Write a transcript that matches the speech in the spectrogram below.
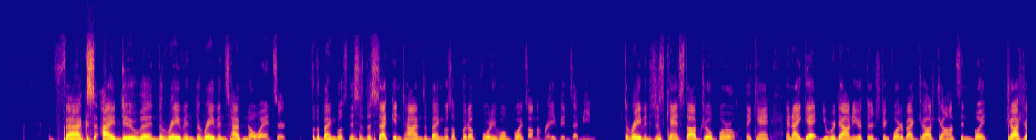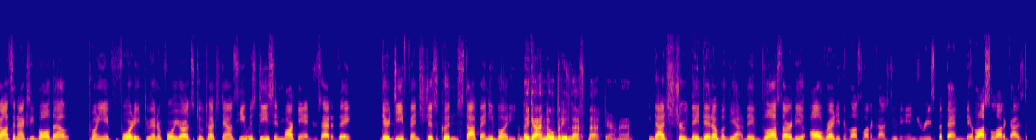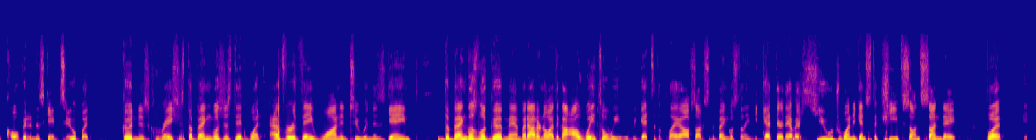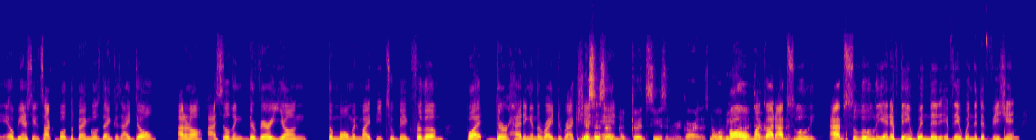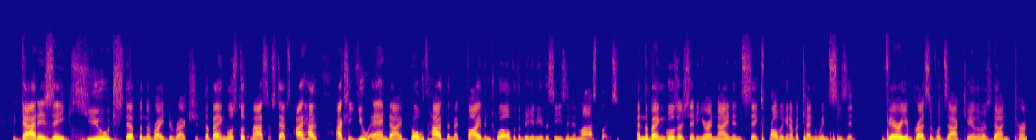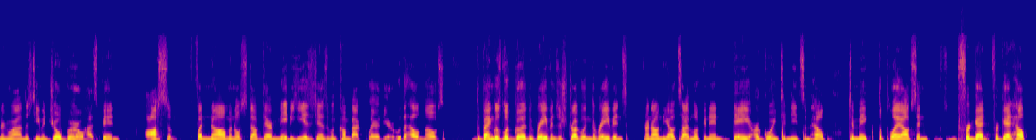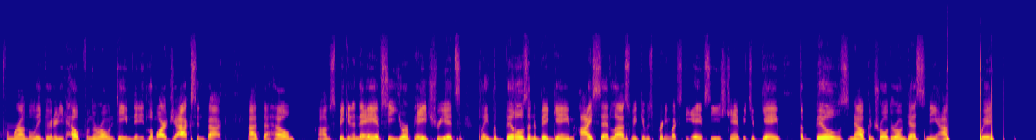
Facts, I do. And the Raven, the Ravens have no answer for the Bengals. This is the second time the Bengals have put up 41 points on the Ravens. I mean, the Ravens just can't stop Joe Burrow. They can't. And I get you were down to your third string quarterback, Josh Johnson, but Josh Johnson actually balled out. 28 for 40, 304 yards, two touchdowns. He was decent. Mark Andrews had a day. Their defense just couldn't stop anybody. They got nobody left back there, man. That's true. They did have a yeah. They've lost already already. They've lost a lot of guys due to injuries, but then they've lost a lot of guys to COVID in this game too. But goodness gracious, the Bengals just did whatever they wanted to in this game. The Bengals look good, man, but I don't know. I think I'll, I'll wait till we, we get to the playoffs. Obviously, the Bengals still need to get there. They have a huge one against the Chiefs on Sunday, but it'll be interesting to talk about the Bengals then because I don't, I don't know. I still think they're very young. The moment might be too big for them, but they're heading in the right direction. This is and, a, a, good season, regardless. Nobody. Oh my God! Absolutely, absolutely. And if they win the if they win the division, that is a huge step in the right direction. The Bengals took massive steps. I had actually you and I both had them at five and twelve at the beginning of the season in last place, and the Bengals are sitting here at nine and six, probably gonna have a ten win season very impressive what Zac Taylor has done turning around this team. And Joe Burrow has been awesome. Phenomenal stuff there. Maybe he is win comeback player of the year. Who the hell knows? The Bengals look good. The Ravens are struggling. The Ravens are now on the outside looking in. They are going to need some help to make the playoffs and forget forget help from around the league. They're going to need help from their own team. They need Lamar Jackson back at the helm. Um, speaking in the AFC, your Patriots played the Bills in a big game. I said last week it was pretty much the AFC's championship game. The Bills now control their own destiny after win.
